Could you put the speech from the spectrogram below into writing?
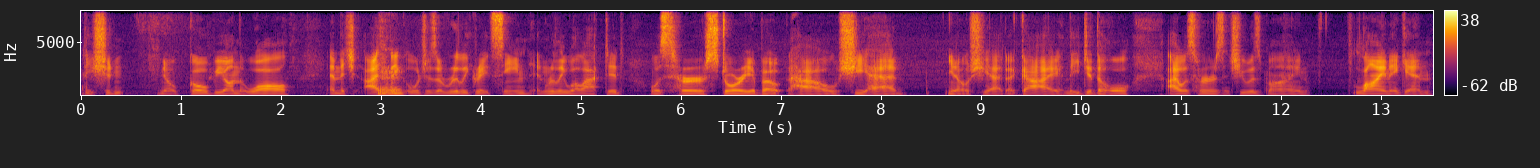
they shouldn't, you know, go beyond the wall. And that she, I think, which is a really great scene and really well acted, was her story about how she had, you know, she had a guy, and they did the whole "I was hers and she was mine" line again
